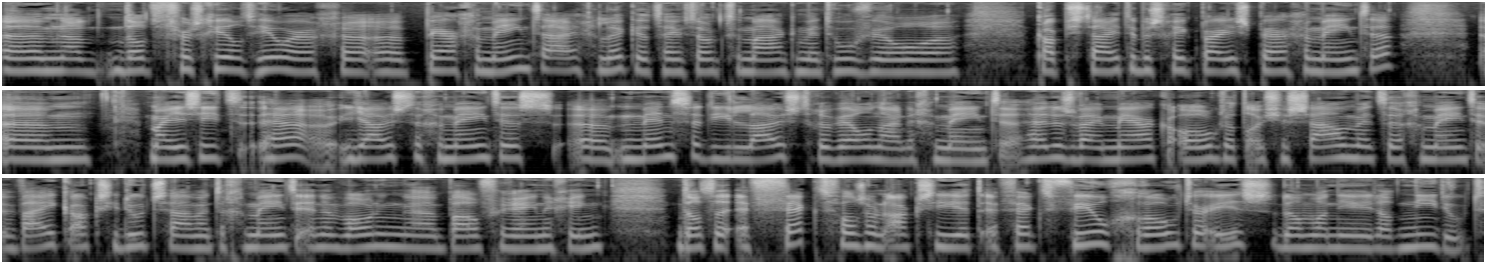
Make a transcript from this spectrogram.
Ehm, nou, dat verschilt heel erg eh, per gemeente eigenlijk. Dat heeft ook te maken met hoeveel eh, capaciteit er beschikbaar is per gemeente. Ehm, maar je ziet hè, juist de gemeentes, eh, mensen die luisteren wel naar de gemeente. Hè. Dus wij merken ook dat als je samen met de gemeente een wijkactie doet, samen met de gemeente en een woningbouwvereniging, dat het effect van zo'n actie, het effect veel groter is dan wanneer je dat niet doet.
